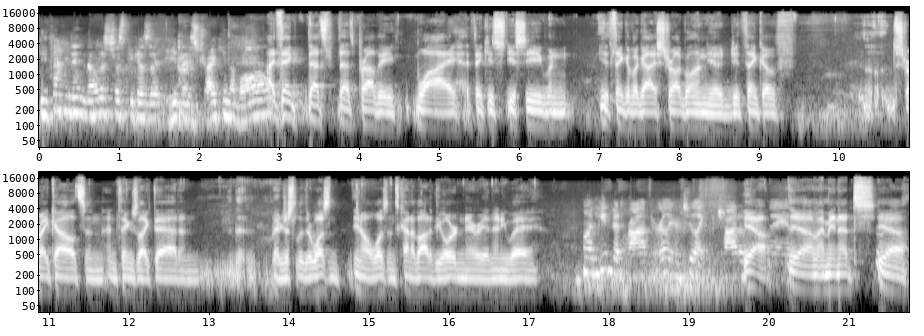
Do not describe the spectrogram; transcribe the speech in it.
Do you think you didn't notice just because he'd been striking the ball? I think that's that's probably why. I think you, you see when you think of a guy struggling, you you think of strikeouts and, and things like that, and there just there wasn't you know it wasn't kind of out of the ordinary in any way. Well, and he'd been robbed earlier too, like Machado. Yeah, yeah. I mean that's yeah,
